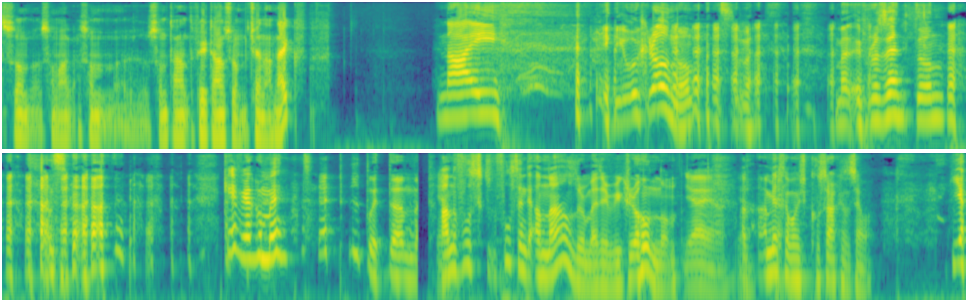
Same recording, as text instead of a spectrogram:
som, som, som, som for han som tjener nekv Nei. Jo, i kronon Men i prosenton Ge argument. Pillputten Han er fullstendig analer med det i kronon Ja, ja, ja En mjölkapatje kostar akkurat det saman Ja,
